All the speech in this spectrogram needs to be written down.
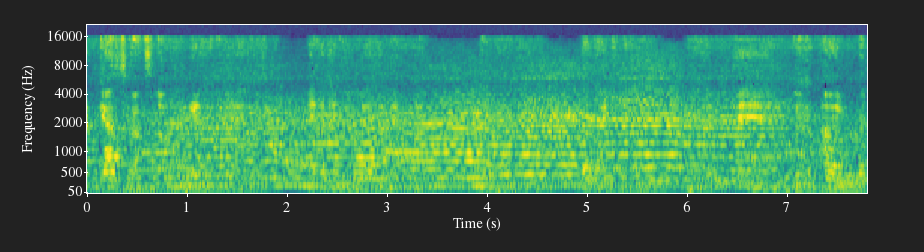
I'm guessing that's no longer the case. Maybe I can do it next And I'm the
